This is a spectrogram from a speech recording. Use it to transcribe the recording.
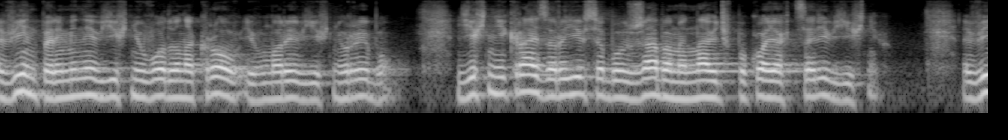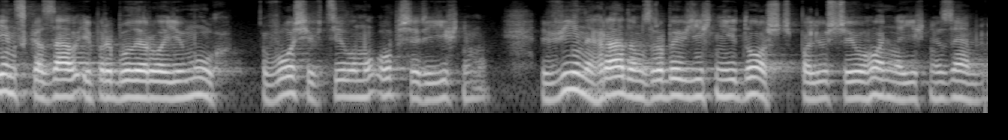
Він перемінив їхню воду на кров і вморив їхню рибу. Їхній край зароївся був жабами навіть в покоях царів їхніх. Він сказав, і прибули рої мух, воші в цілому обширі їхньому. Він градом зробив їхній дощ, палющий огонь на їхню землю.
